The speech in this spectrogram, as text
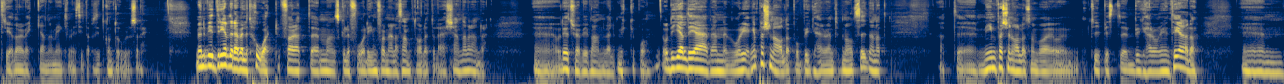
tre dagar i veckan när de egentligen ville sitta på sitt kontor och sådär. Men vi drev det där väldigt hårt för att eh, man skulle få det informella samtalet och lära känna varandra. Eh, och det tror jag vi vann väldigt mycket på. Och det gällde ju även vår egen personal då på byggherre och typ entreprenadsidan. Att, att min personal då, som var typiskt byggherreorienterad då, ehm,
